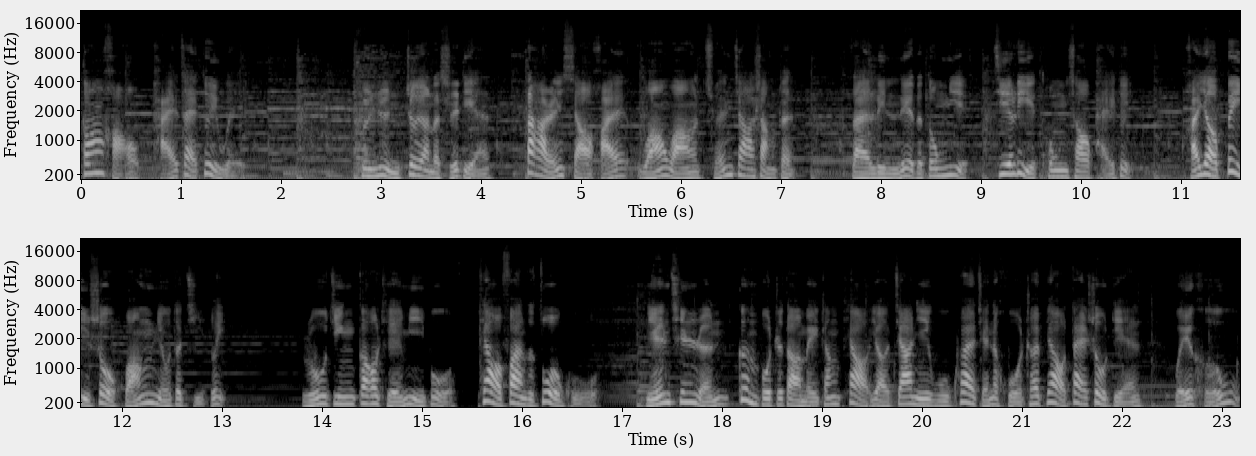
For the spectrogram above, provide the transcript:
刚好排在队尾。春运这样的时点，大人小孩往往全家上阵，在凛冽的冬夜接力通宵排队，还要备受黄牛的挤兑。如今高铁密布，票贩子作古，年轻人更不知道每张票要加你五块钱的火车票代售点为何物。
